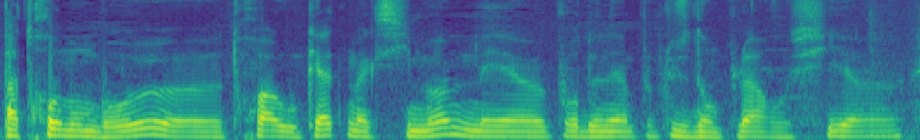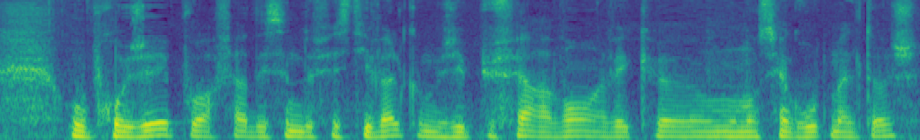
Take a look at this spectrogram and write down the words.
pas trop nombreux, euh, trois ou quatre maximum, mais euh, pour donner un peu plus d'ampleur aussi euh, au projet, pouvoir faire des scènes de festival comme j'ai pu faire avant avec euh, mon ancien groupe Maltoche.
